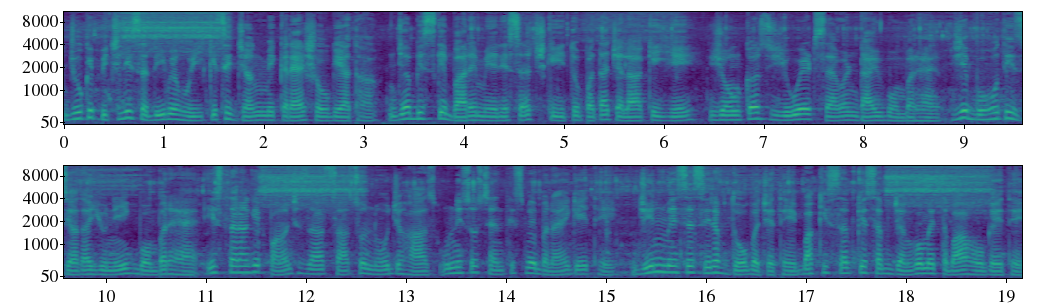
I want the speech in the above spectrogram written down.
जो कि पिछली सदी में हुई किसी जंग में क्रैश हो गया था। जब इसके बारे में रिसर्च की तो पता चला की ये Junkers U eight seven dive bomber है। ये बहुत ही ज़्यादा यूनिक बॉम्बर है। इस तरह के पाँच हज़ार सात सौ नौ जहाज़ उन्नीस सौ सैंतीस में बनाए गए थे, जिनमें से सिर्फ़ दो बचे थे। थे। बाकी सब के सब जंगों में तबाह हो गए थे।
